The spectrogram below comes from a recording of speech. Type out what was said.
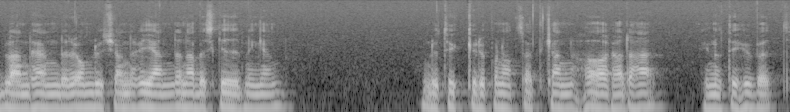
Ibland händer det om du känner igen den här beskrivningen. Om du tycker du på något sätt kan höra det här inuti huvudet.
